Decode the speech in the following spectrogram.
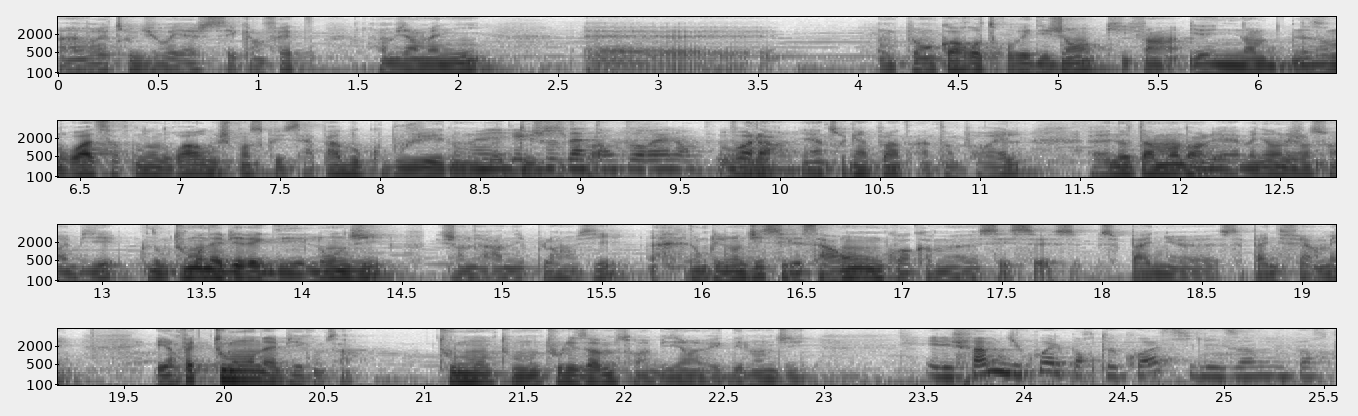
un vrai truc du voyage, c'est qu'en fait, en Birmanie, on peut encore retrouver des gens qui. Enfin, il y a une- des endroits, certains endroits où je pense que ça n'a pas beaucoup bougé dans Ouais, le il y a quelque chose d'intemporel un peu. Voilà, il y a un truc un peu int- intemporel, euh, notamment dans la manière dont les gens sont habillés. Donc tout le monde est habillé avec des longis, j'en ai ramené plein aussi. Donc les longis, c'est les sarongs, quoi, comme euh, c'est ce, ce- ce pagne, euh, ce pagne fermé. Et en fait, tout le monde est habillé comme ça. Tout le monde, tout le monde, tous les hommes sont habillés avec des longis. Et les femmes, du coup, elles portent quoi si les hommes portent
